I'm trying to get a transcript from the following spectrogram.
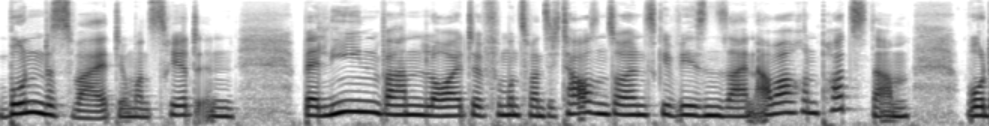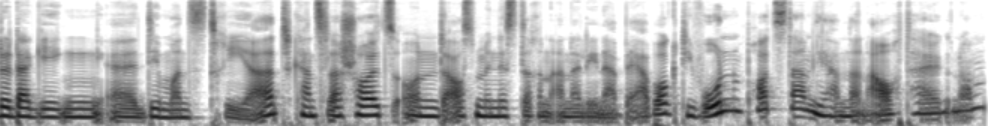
bundesweit demonstriert. In Berlin waren Leute, 25.000 sollen es gewesen sein, aber auch in Potsdam wurde dagegen äh, demonstriert. Kanzler Scholz und Außenministerin Annalena Baerbock, die wohnen in Potsdam, die haben dann auch teilgenommen.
